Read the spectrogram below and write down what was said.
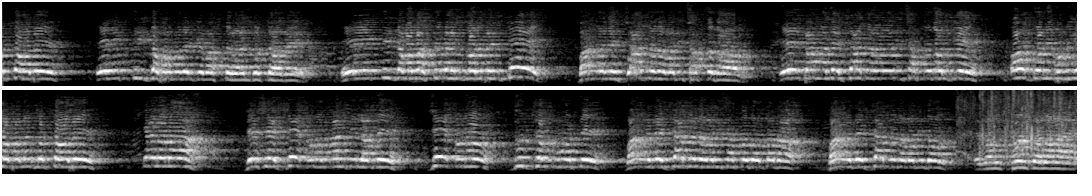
করতে হবে। এই একত্রিশ দফা আমাদেরকে বাস্তবায়ন করতে হবে। এই একত্রিশ দফা বাস্তবায়ন করবেন কে? বাংলাদেশ জাতীয়তাবাদী ছাত্র দল এই বাংলাদেশ জাতীয়তাবাদী ছাত্র দলকে অগ্রণী ভূমিকা পালন করতে হবে। কেননা দেশের যে কোনো ক্রান্তি লাগবে, যে কোনো দুর্যোগ মুহূর্তে বাংলাদেশ জাতীয়তাবাদী ছাত্র দল তথা বাংলাদেশ জাতীয়তাবাদী দল এবং সঞ্চালনায়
